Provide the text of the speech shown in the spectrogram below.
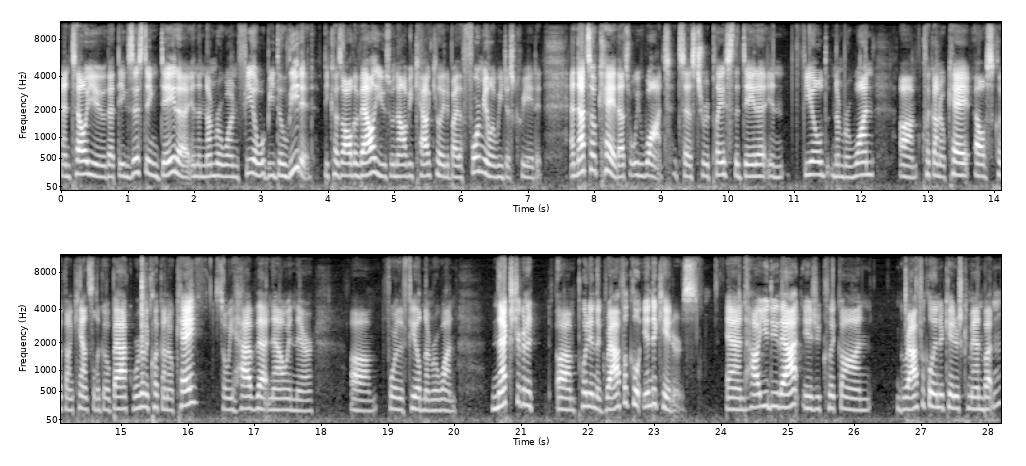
and tell you that the existing data in the number one field will be deleted because all the values will now be calculated by the formula we just created. And that's okay, that's what we want. It says to replace the data in field number one, um, click on OK, else click on cancel to go back. We're going to click on OK, so we have that now in there um, for the field number one. Next you're going to um, put in the graphical indicators. And how you do that is you click on Graphical Indicators command button,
